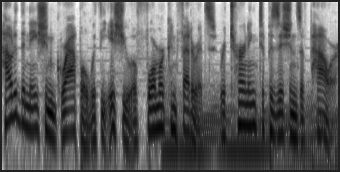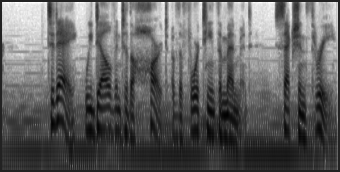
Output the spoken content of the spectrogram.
How did the nation grapple with the issue of former Confederates returning to positions of power? Today, we delve into the heart of the 14th Amendment, Section 3,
